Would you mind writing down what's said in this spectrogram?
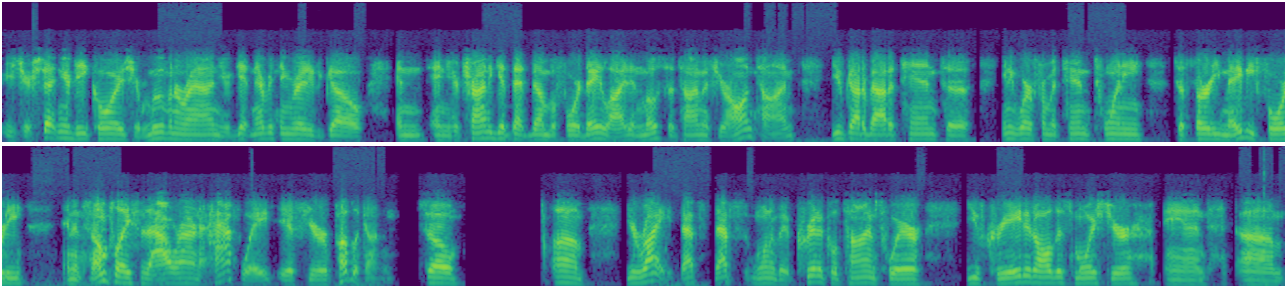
is you're setting your decoys, you're moving around, you're getting everything ready to go, and and you're trying to get that done before daylight. And most of the time, if you're on time, you've got about a 10 to anywhere from a 10, 20 to 30, maybe 40, and in some places, hour, hour and a half wait if you're public hunting. So. Um, you're right. That's that's one of the critical times where you've created all this moisture and um,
